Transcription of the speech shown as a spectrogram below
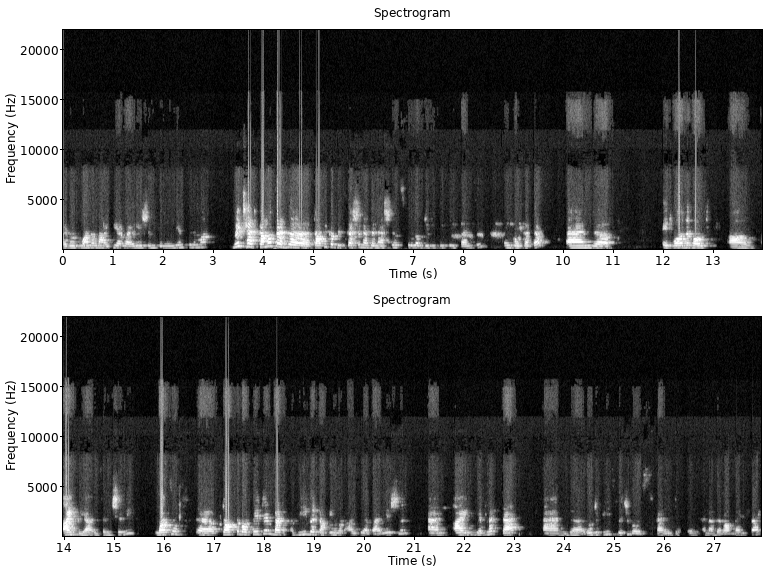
I wrote one on IPR violations in Indian cinema, which had come up as a topic of discussion at the National School of Judicial Sciences in Kolkata. And uh, it was about um, IPR essentially. Lots of uh, talks about patent, but we were talking about IPR violation. And I developed that and uh, wrote a piece which was carried in another online site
